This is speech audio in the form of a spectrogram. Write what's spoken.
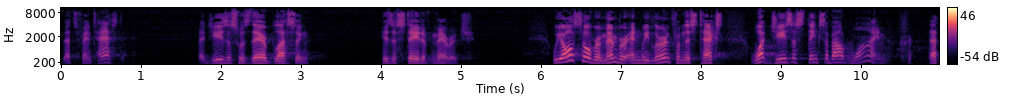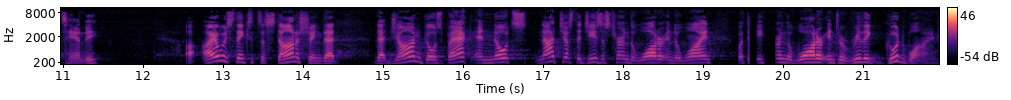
that's fantastic. That Jesus was there blessing his estate of marriage. We also remember and we learn from this text what Jesus thinks about wine. That's handy. I always think it's astonishing that, that John goes back and notes not just that Jesus turned the water into wine, but that he turned the water into really good wine.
